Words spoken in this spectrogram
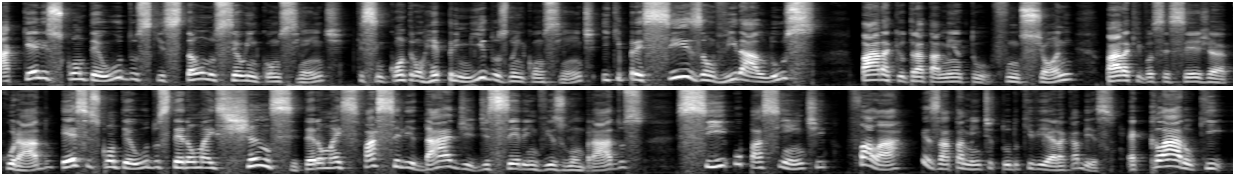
Aqueles conteúdos que estão no seu inconsciente, que se encontram reprimidos no inconsciente e que precisam vir à luz para que o tratamento funcione, para que você seja curado, esses conteúdos terão mais chance, terão mais facilidade de serem vislumbrados se o paciente falar exatamente tudo que vier à cabeça. É claro que,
